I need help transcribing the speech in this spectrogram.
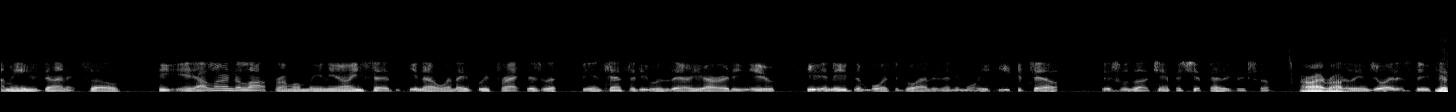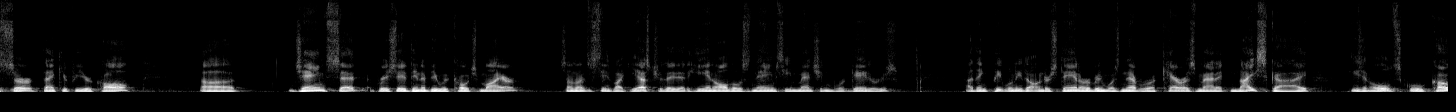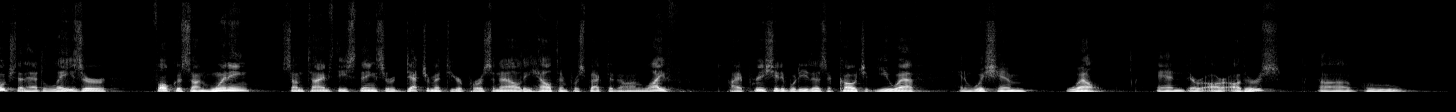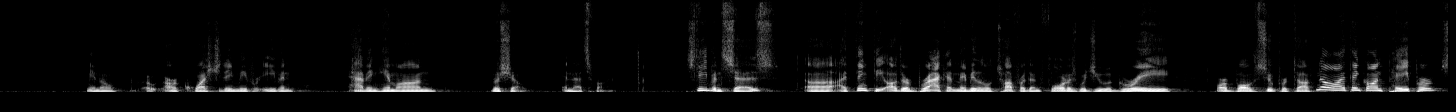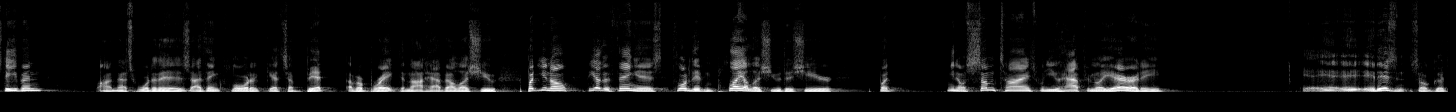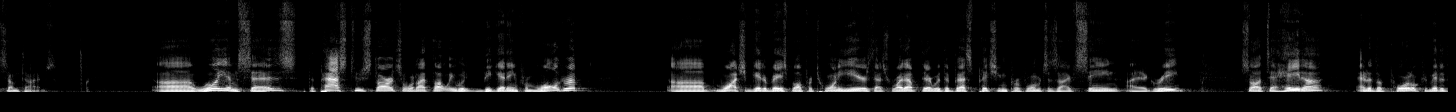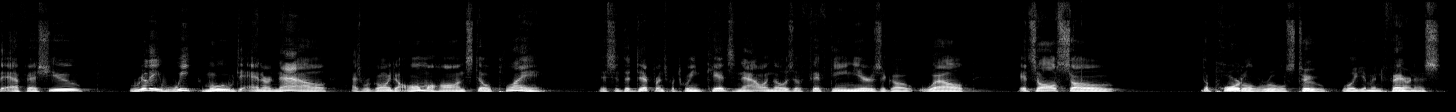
I mean, he's done it. So he, I learned a lot from him. And you know, he said, you know, when they we practiced, the, the intensity was there. He already knew he didn't need them boys to go at it anymore. He, he could tell this was a championship pedigree. So, all right, Rob. I really enjoyed it, Steve. Yes, sir. Thank you for your call. Uh, James said, appreciated the interview with Coach Meyer. Sometimes it seems like yesterday that he and all those names he mentioned were Gators. I think people need to understand Urban was never a charismatic, nice guy. He's an old school coach that had laser focus on winning. Sometimes these things are a detriment to your personality, health, and perspective on life. I appreciated what he did as a coach at UF and wish him well. And there are others uh, who, you know, are questioning me for even having him on the show, and that's fine. Steven says, uh, I think the other bracket may be a little tougher than Florida's. Would you agree? Or both super tough? No, I think on paper, Stephen, and that's what it is. I think Florida gets a bit of a break to not have LSU. But, you know, the other thing is Florida didn't play LSU this year. But, you know, sometimes when you have familiarity, it, it isn't so good sometimes. Uh, Williams says the past two starts are what I thought we would be getting from Waldrep. Uh, watching Gator baseball for 20 years, that's right up there with the best pitching performances I've seen. I agree. Saw Tejeda enter the portal, committed to FSU. Really weak move to enter now as we're going to Omaha and still playing. This is the difference between kids now and those of 15 years ago. Well, it's also the portal rules too, William, in fairness.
